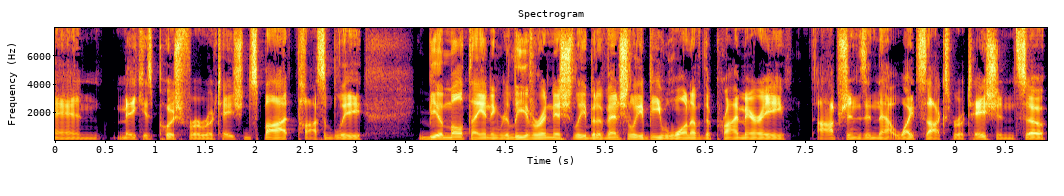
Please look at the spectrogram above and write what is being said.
and make his push for a rotation spot, possibly be a multi inning reliever initially, but eventually be one of the primary options in that White Sox rotation. So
